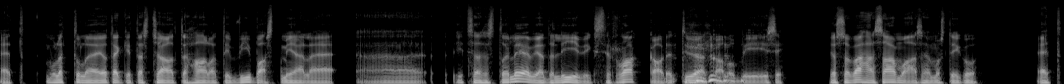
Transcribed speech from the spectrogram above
Et mulle tulee jotenkin tästä Charlotte Harlotin vibasta mieleen ää, itse asiassa toi Levi and the Leavingsin Rakkauden työkalubiisi, jossa on vähän samaa semmoista niinku, että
